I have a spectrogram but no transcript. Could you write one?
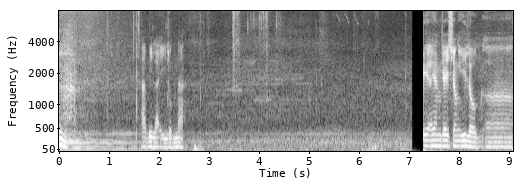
Sa kabila, ilog na. Okay, ayan guys yung ilog. Uh,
